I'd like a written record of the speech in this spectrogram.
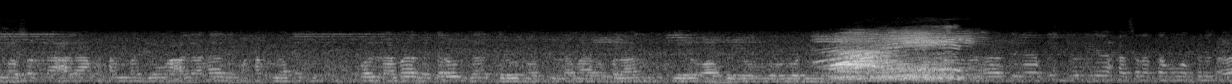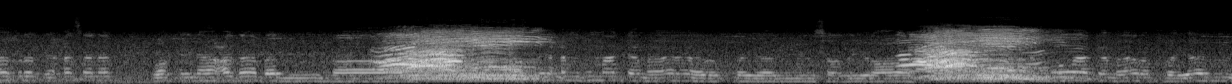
اللهم صل على محمد وعلى آل محمد كلما ذكروا الذاكرون وكلما غفل عن ذكر الغافلون آتنا في الدنيا حسنة وفي الآخرة حسنة وقنا عذاب النار. ارحمهما كما ربياني صغيرا. ارحمهما كما ربياني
